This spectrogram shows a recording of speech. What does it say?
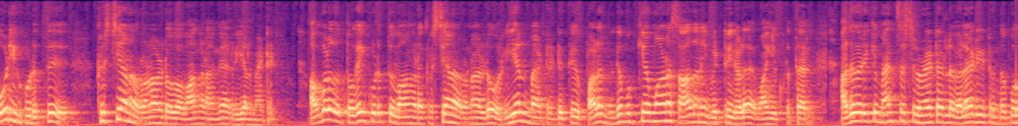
கோடி கொடுத்து கிறிஸ்டியானோ ரொனால்டோவை வாங்கினாங்க ரியல் மேட்ரிட் அவ்வளவு தொகை கொடுத்து வாங்கின கிறிஸ்டியானோ ரொனால்டோ ரியல் மேட்ரிட்டுக்கு பல மிக முக்கியமான சாதனை வெற்றிகளை வாங்கி கொடுத்தாரு. அது வரைக்கும் மேன்செஸ்டர் யுனைடெட்ல விளையாடிட்டு இருந்தப்போ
